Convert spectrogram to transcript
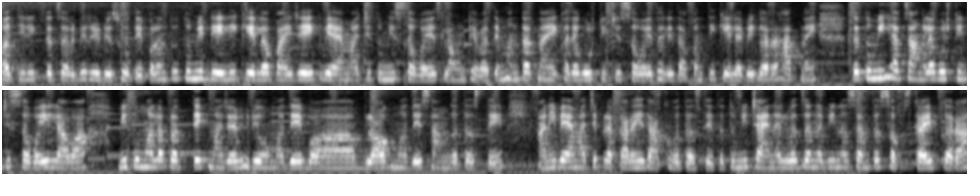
अतिरिक्त चरबी रिड्यूस होते. परंतु तुम्ही डेली केलं पाहिजे. एक व्यायामाची तुम्ही सवयच लावून ठेवा. ते म्हणतात ना एखाद्या गोष्टीची सवय झाली तर आपण ती केल्याबिगर राहत नाही. तर तुम्ही ह्या चांगल्या गोष्टींची सवयी सवयी लावा. मी तुम्हाला प्रत्येक माझ्या व्हिडिओमध्ये बॉ ब्लॉगमध्ये सांगत असते आणि व्यायामाचे प्रकारही दाखवत असते. तर तुम्ही चॅनलवर जर नवीन असाल तर सबस्क्राईब करा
